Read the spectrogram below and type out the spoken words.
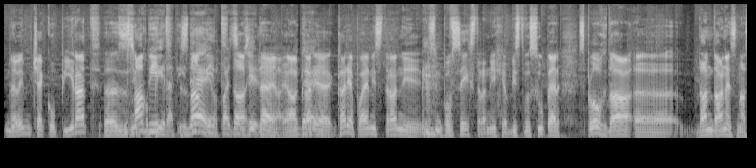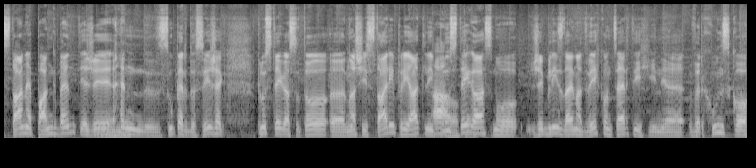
ne vem, če kopirati, uh, zna biti, pač da ideja. Ja, kar, Ideja. je, kar je po eni strani, mislim, po vseh stranih, je v bistvu super. Sploh da uh, dan danes nastane punk band, je že mm. en super dosežek. Plus tega so to uh, naši stari prijatelji, A, plus okej. tega smo že bili zdaj na dveh koncertih in je vrhunsko.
